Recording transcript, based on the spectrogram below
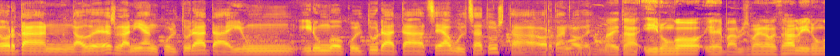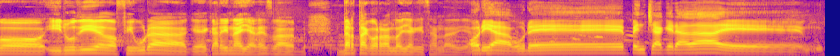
hortan gaude, ez, lanian kultura eta irun, irungo kultura eta atzea bultzatuz, eta hortan gaude. Bai, eta irungo, e, ba, Luis Mariano bezala, irungo irudi edo figura ekarri nahian, ez, ba, bertako erraldoiak izan da dira. Horia, gure pentsakera da, e,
